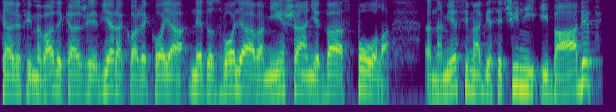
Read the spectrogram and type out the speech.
kaže fime vade kaže vjera kaže koja ne dozvoljava miješanje dva spola na mjestima gdje se čini ibadet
